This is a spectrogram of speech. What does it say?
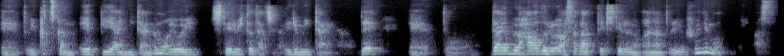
えっ、ー、と、いくつかの API みたいなのも用意している人たちがいるみたいなので、えっ、ー、と、だいぶハードルが下がってきているのかなというふうにも思います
